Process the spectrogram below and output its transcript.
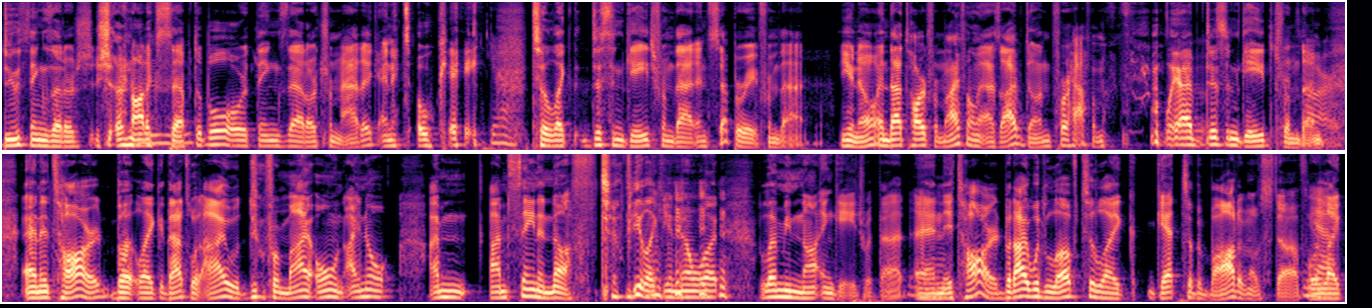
do things that are sh- sh- are not Mm-hmm. acceptable or things that are traumatic, and it's okay Yeah. to like disengage from that and separate from that. You know, and that's hard for my family, as I've done for half of my family. I've disengaged from Mm. Them, hard. and it's hard. But like that's what I would do for my own. I know I'm I'm sane enough to be like, you know what? Let me not engage with that. And it's hard, but I would love to like get to the bottom of stuff or Yeah. like,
